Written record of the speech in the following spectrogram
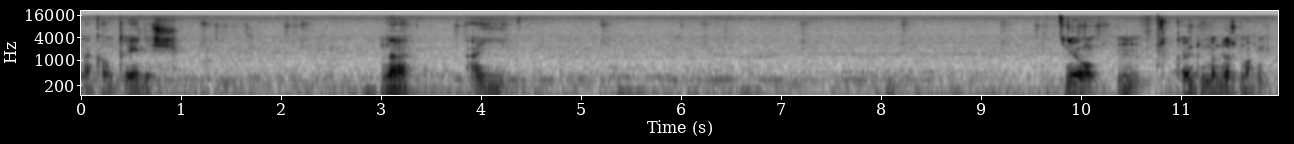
Na komm, dreh dich. Na, ei. Jo, hm. könnte man das machen.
